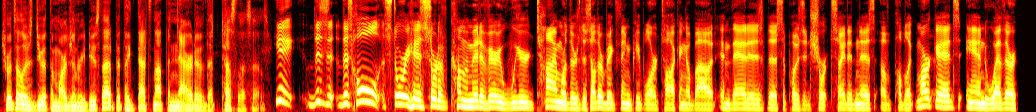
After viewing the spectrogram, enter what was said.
Short sellers do at the margin reduce that, but like that's not the narrative that Tesla says. Yeah, this this whole story has sort of come amid a very weird time where there's this other big thing people are talking about, and that is the supposed short-sightedness of public markets and whether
